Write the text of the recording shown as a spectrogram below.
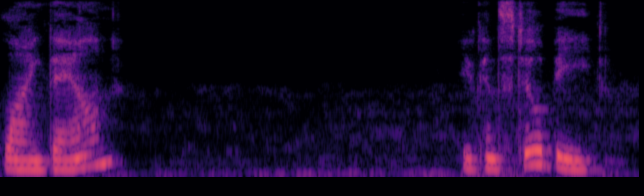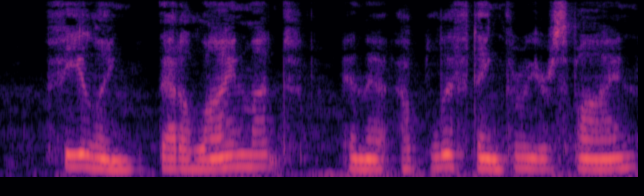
lying down, you can still be feeling that alignment and that uplifting through your spine.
